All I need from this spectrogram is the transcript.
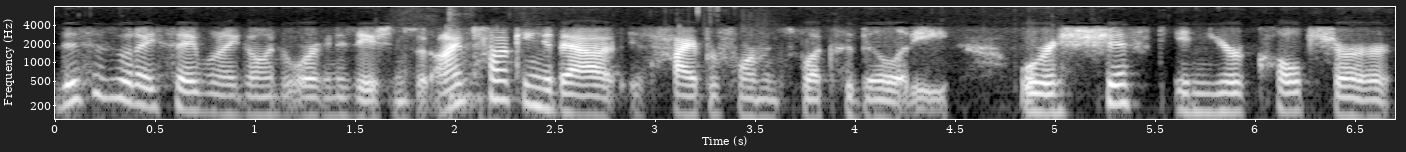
this is what I say when I go into organizations. What I'm talking about is high performance flexibility or a shift in your culture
